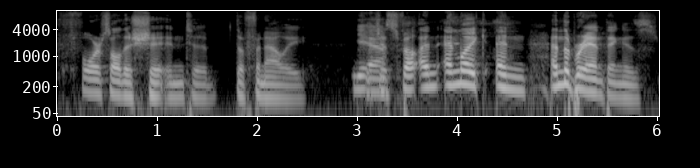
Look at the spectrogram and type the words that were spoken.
force all this shit into the finale yeah, it just felt and and like and and the brand thing is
